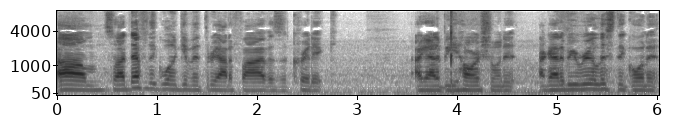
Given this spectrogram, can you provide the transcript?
Um, so I definitely want to give it three out of five as a critic. I got to be harsh on it. I got to be realistic on it.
